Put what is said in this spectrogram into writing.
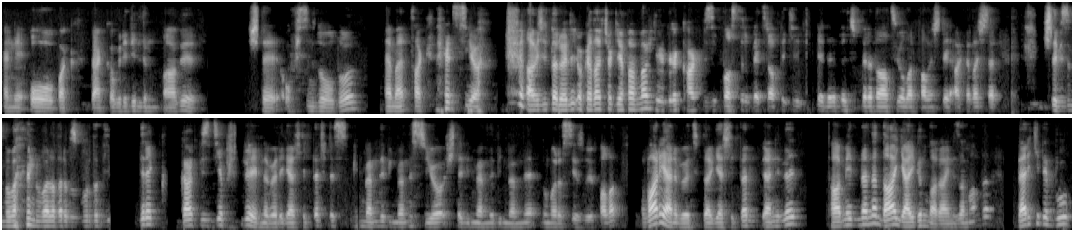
Hani o bak ben kabul edildim abi. İşte ofisimiz oldu. Hemen tak CEO. Abi cidden öyle o kadar çok yapan var ki direkt kart vizit bastırıp etraftaki şeyleri de çiplere dağıtıyorlar falan işte arkadaşlar. işte bizim numara- numaralarımız burada değil. Direkt kart vizit yapıştırıyor eline böyle gerçekten işte bilmem ne bilmem ne CEO işte bilmem ne bilmem ne numarası yazıyor falan. Var yani böyle tipler gerçekten yani ve tahmin edilenden daha yaygınlar aynı zamanda. Belki de bu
